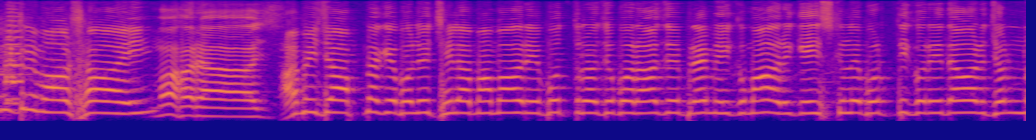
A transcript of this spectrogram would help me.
মহাশয় মহারাজ। আমি যা আপনাকে বলেছিলাম আমার এ পুত্র যুবরাজ প্রেমী কুমারকে স্কুলে ভর্তি করে দেওয়ার জন্য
